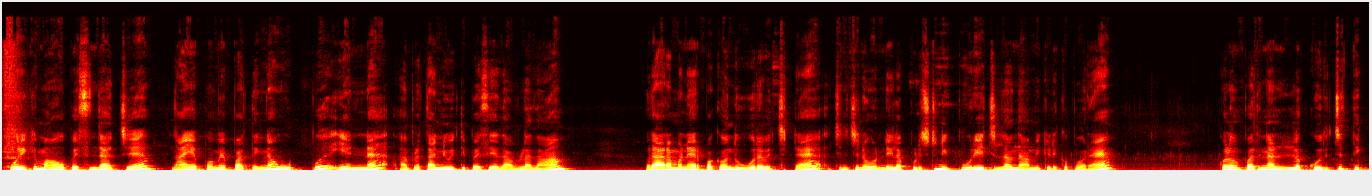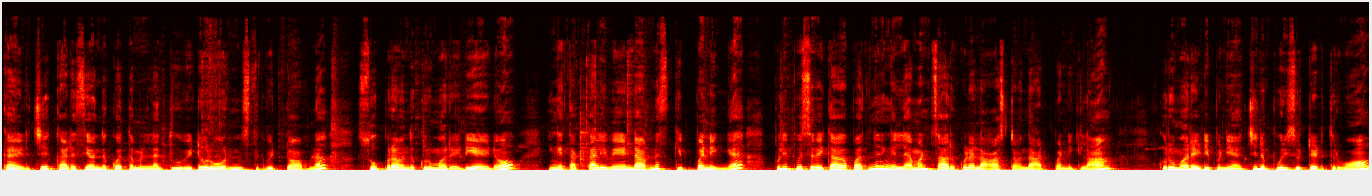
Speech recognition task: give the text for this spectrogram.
பூரிக்கு மாவு பிசைஞ்சாச்சு. நான் எப்போவுமே பார்த்தீங்கன்னா உப்பு எண்ணெய் அப்புறம் தண்ணி ஊற்றி பிசையது அவ்வளோதான் ஒரு அரை மணி நேரம் பக்கம் வந்து ஊற வச்சுட்டேன். சின்ன சின்ன உருண்டையெல்லாம் பிடிச்சிட்டு நீ பூரி வச்சுலாம் வந்து அமைக்க எடுக்க போகிறேன் குழம்பு பார்த்திங்கன்னா நல்லா கொதித்து திக்காயிடுச்சு கடைசியாக வந்து கொத்தமல்லாம் தூவிட்டு ஒரு ஒரு நிமிஷத்துக்கு விட்டோம் அப்படின்னா சூப்பராக வந்து குருமா ரெடி ஆகிடும் நீங்கள் தக்காளி வேண்டாம் அப்படின்னா ஸ்கிப் பண்ணிங்க புளிப்பு சுவைக்காக பார்த்தீங்கன்னா நீங்கள் லெமன் சாறு கூட லாஸ்ட்டை வந்து ஆட் பண்ணிக்கலாம். குருமா ரெடி பண்ணியாச்சு. இந்த பூரி சுட்டு எடுத்துருவோம்.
